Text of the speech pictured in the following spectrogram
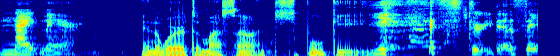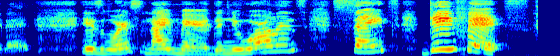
nightmare. In to my son, spooky. Yes, three does say that. His worst nightmare: the New Orleans Saints defense.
